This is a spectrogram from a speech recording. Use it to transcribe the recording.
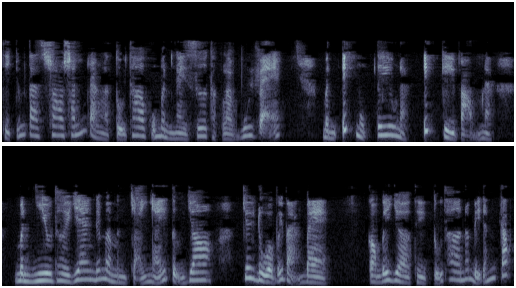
thì chúng ta so sánh rằng là tuổi thơ của mình ngày xưa thật là vui vẻ. Mình ít mục tiêu nè ít kỳ vọng nè. Mình nhiều thời gian để mà mình chạy nhảy tự do chơi đùa với bạn bè. Còn bây giờ thì tuổi thơ nó bị đánh cắp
